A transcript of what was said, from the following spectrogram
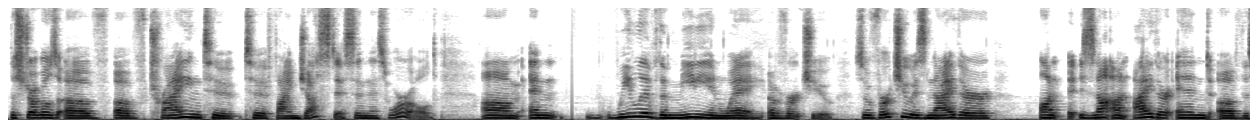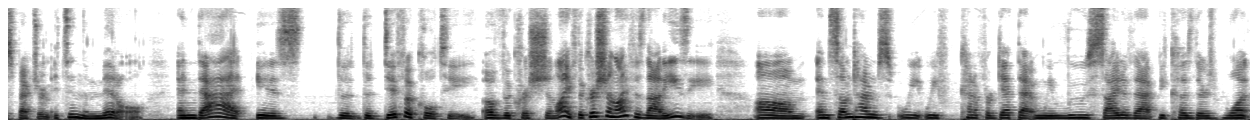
the struggles of of trying to to find justice in this world. Um, and we live the median way of virtue. So virtue is neither on is not on either end of the spectrum. It's in the middle. And that is the the difficulty of the Christian life. The Christian life is not easy. Um, and sometimes we, we kind of forget that and we lose sight of that because there's one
